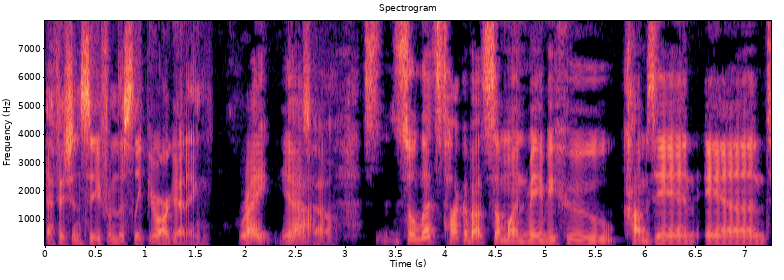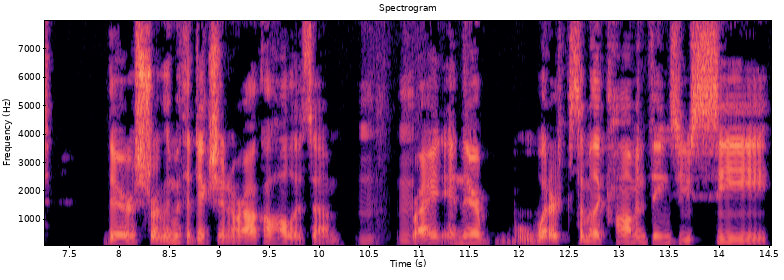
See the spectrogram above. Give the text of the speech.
efficiency from the sleep you are getting Right. Yeah. so So let's talk about someone maybe who comes in and they're struggling with addiction or alcoholism, mm, mm. right? And they're what are some of the common things you see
